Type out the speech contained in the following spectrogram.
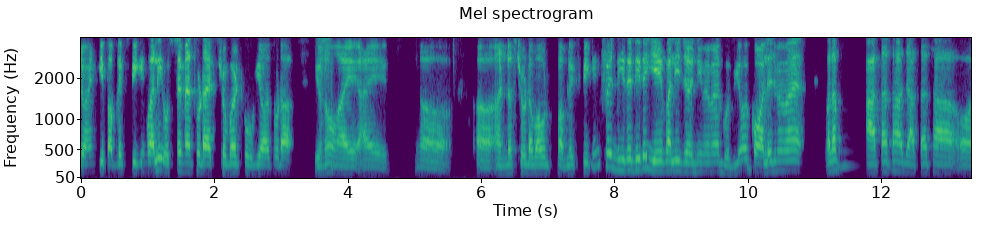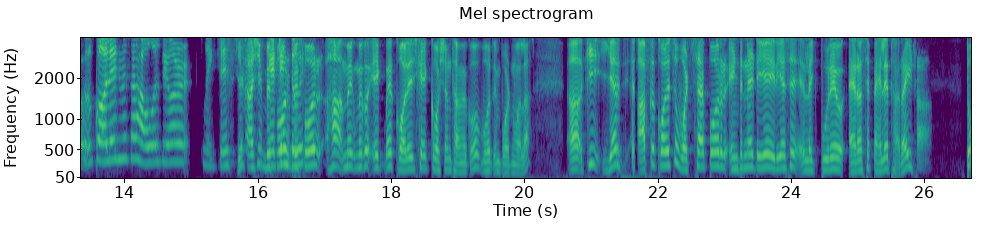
ज्वाइन की पब्लिक स्पीकिंग वाली उससे मैं थोड़ा एक्सट्रोवर्ट हो गया और थोड़ा you know I I understood about public speaking फिर धीरे धीरे ये वाली जर्नी में मैं घुस गया और कॉलेज में मैं मतलब आता था जाता था और सो कॉलेज में sir how was your like this Ashif before before हाँ मेरे को एक बार कॉलेज का एक क्वेश्चन था मेरे को बहुत इंपॉर्टेंट वाला। अ, कि यार आपका कॉलेज तो व्हाट्सएप और इंटरनेट ये एरिया से लाइक पूरे एरा से पहले था राइट हाँ। तो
